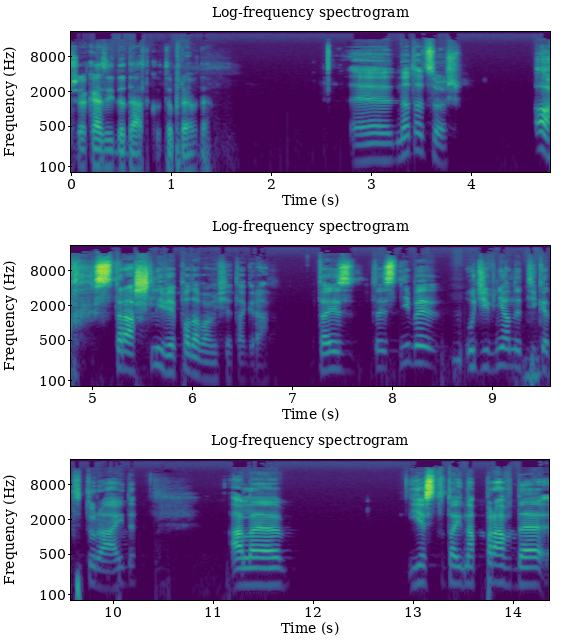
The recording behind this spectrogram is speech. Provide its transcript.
Przy okazji dodatku, to prawda. E, No to cóż. Och, straszliwie podoba mi się ta gra. To jest, to jest niby udziwniony Ticket to Ride, ale jest tutaj naprawdę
